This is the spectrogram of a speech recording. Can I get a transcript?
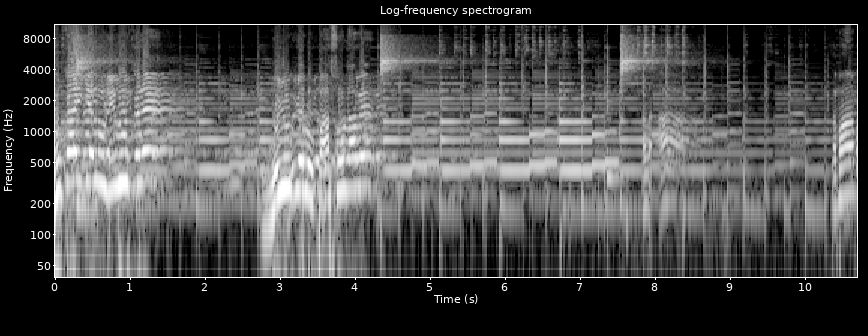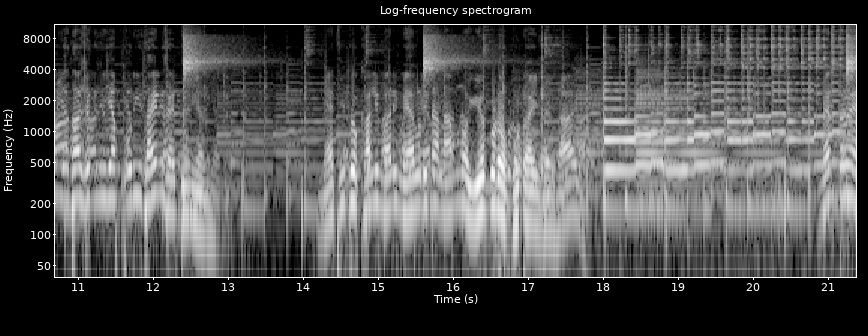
હુકાઈ ગયેલું, લીલું કરે વયું ગયેલું, પાછું લાવે. તમામ યથાશક્તિ જ્યાં પૂરી થાય ને સાહેબ દુનિયાની. ત્યાંથી તો ખાલી મારી મેલોડીના નામનો એકડો ફૂટાય છે સાહેબ. તમે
